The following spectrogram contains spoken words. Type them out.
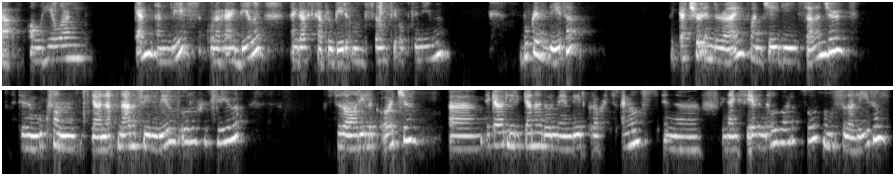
ja, al heel lang ken en lees. Ik wil dat graag delen. En ik dacht, ik ga proberen om een filmpje op te nemen. Het boek is deze. The Catcher in the Rye van J.D. Salinger. Het is een boek van ja, net na de Tweede Wereldoorlog geschreven. Dus het is al een redelijk oudje. Uh, ik heb het leren kennen door mijn leerkracht Engels in, uh, ik denk, vijfde middelbaar of zo. We moesten dat lezen.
